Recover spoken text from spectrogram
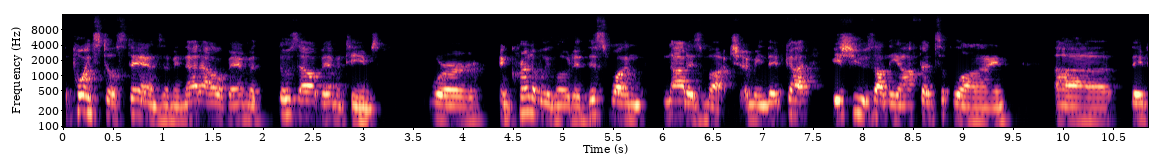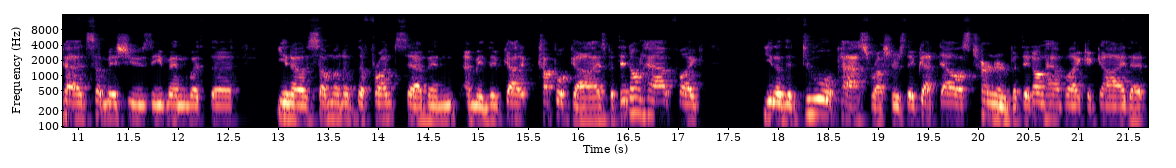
the point still stands. I mean, that Alabama, those Alabama teams were incredibly loaded. This one, not as much. I mean, they've got issues on the offensive line. Uh, they've had some issues even with the, you know, someone of the front seven. I mean, they've got a couple guys, but they don't have like, you know, the dual pass rushers. They've got Dallas Turner, but they don't have like a guy that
